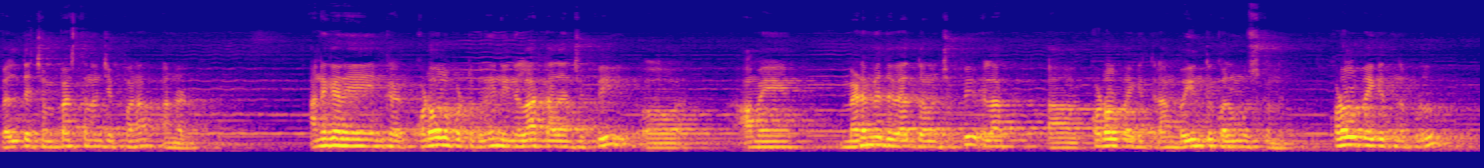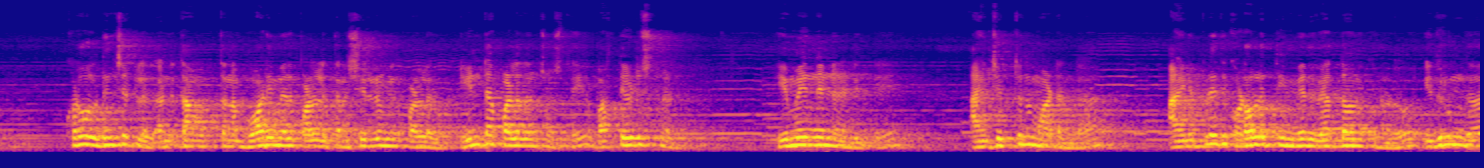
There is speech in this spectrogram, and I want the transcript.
వెళ్తే చంపేస్తానని చెప్పానా? అన్నాడు. అనగానే ఇంకా కొడవలు పట్టుకుని నేను ఇలా కాదని చెప్పి ఆమె మెడ మీద వేద్దామని చెప్పి ఇలా కొడవల కొడవలు పైకెత్తాడు ఆమె భయంతో కళ్ళు మూసుకుంది. కొడవలు పైకెత్తినప్పుడు కొడవలు దించట్లేదు. అంటే తన తన బాడీ మీద పడలేదు తన శరీరం మీద పడలేదు. ఏంటా పడలేదని చూస్తే భర్త ఏడుస్తున్నాడు. ఏమైంది అని అడిగితే ఆయన చెప్తున్న మాట అంతా ఆయన ఎప్పుడైతే కొడవలు ఎత్తి మీద వేద్దాం అనుకున్నాడో ఎదురుగా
